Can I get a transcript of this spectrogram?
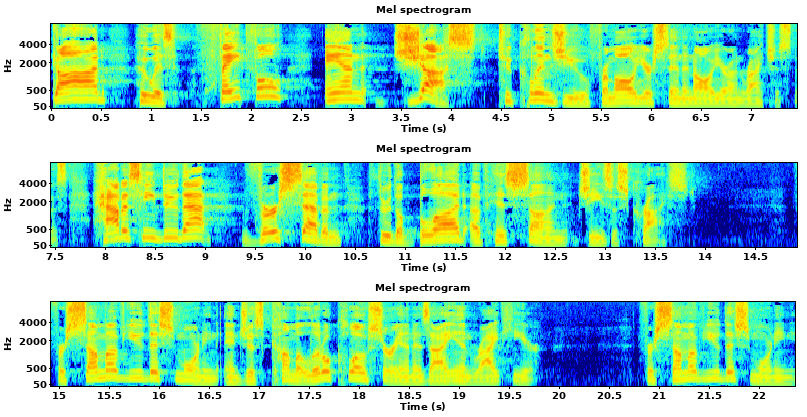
God who is faithful and just to cleanse you from all your sin and all your unrighteousness. How does He do that? Verse 7 through the blood of his Son, Jesus Christ. For some of you this morning, and just come a little closer in as I end right here. For some of you this morning,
